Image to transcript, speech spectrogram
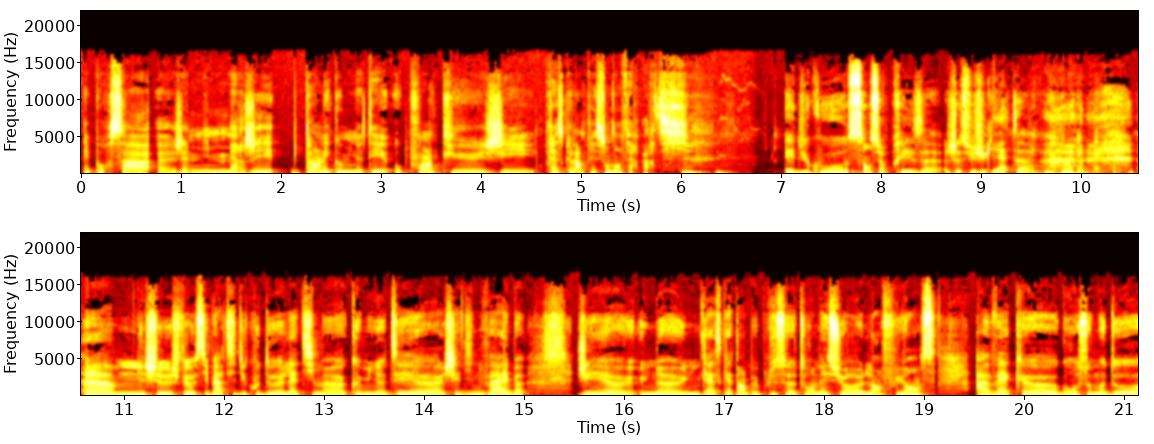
Et pour ça, euh, j'aime m'immerger dans les communautés au point que j'ai presque l'impression d'en faire partie. Et du coup, sans surprise, je suis Juliette. euh, je, je, fais aussi partie du coup de la team euh, communauté euh, chez DinVibe. J'ai une, une, casquette un peu plus tournée sur l'influence, avec grosso modo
